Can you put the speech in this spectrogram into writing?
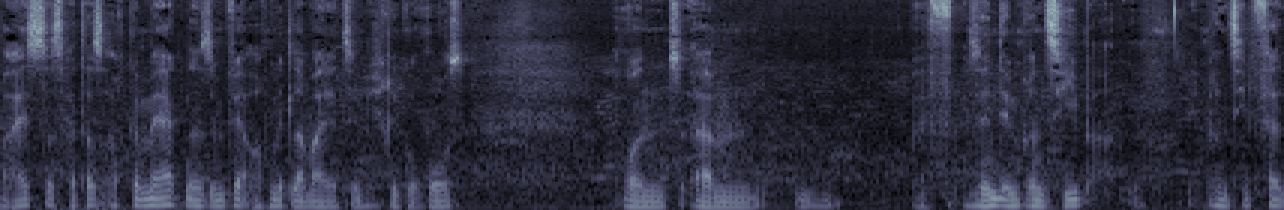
weiß das, hat das auch gemerkt. Und da sind wir auch mittlerweile ziemlich rigoros. Und ähm, sind im Prinzip, im Prinzip ver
